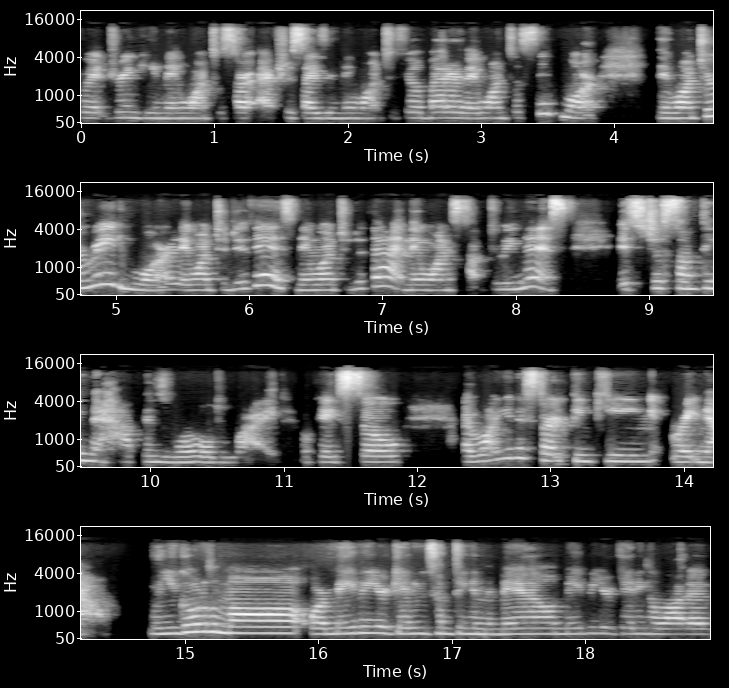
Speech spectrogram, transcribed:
quit drinking. They want to start exercising. They want to feel better. They want to sleep more. They want to read more. They want to do this and they want to do that and they want to stop doing this. It's just something that happens worldwide. Okay, so I want you to start thinking right now when you go to the mall, or maybe you're getting something in the mail, maybe you're getting a lot of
